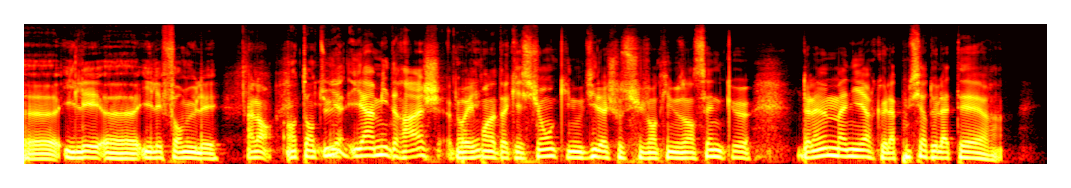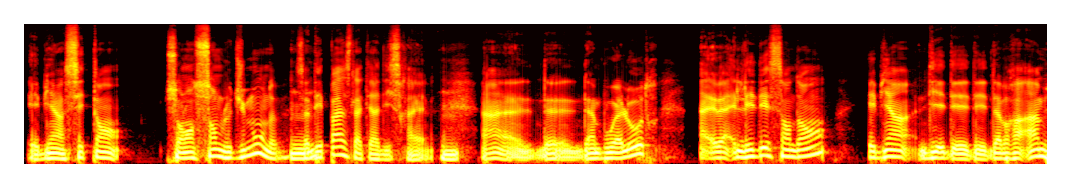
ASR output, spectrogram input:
euh, il, est, euh, il est formulé. Alors, il Entends-tu y, a- il y a un midrash, pour Oui. répondre à ta question, qui nous dit la chose suivante, qui nous enseigne que de la même manière que la poussière de la terre eh bien, s'étend sur l'ensemble du monde, Mhm. ça dépasse la terre d'Israël, Mhm. hein, d'un bout à l'autre, eh ben, les descendants eh bien, d'Abraham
